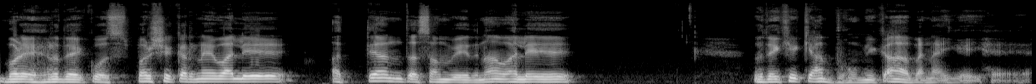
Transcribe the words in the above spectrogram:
बड़े हृदय को स्पर्श करने वाले, अत्यंत संवेदना वाले। तो देखिए, क्या भूमिका बनाई गई है,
